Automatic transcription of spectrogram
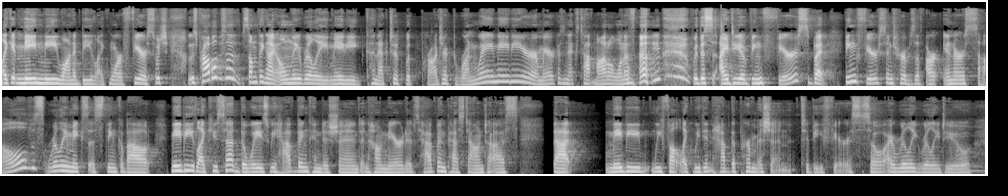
Like it made me want to be like more fierce, which was probably something I only really maybe connected with Project Runway, maybe, or America's Next Top Model, one of them, with this idea of being fierce. But being fierce in terms of our inner selves really makes us think about maybe, like you said, the ways we have been conditioned and how narratives have been passed down to us that maybe we felt like we didn't have the permission to be fierce. So I really, really do. Oh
